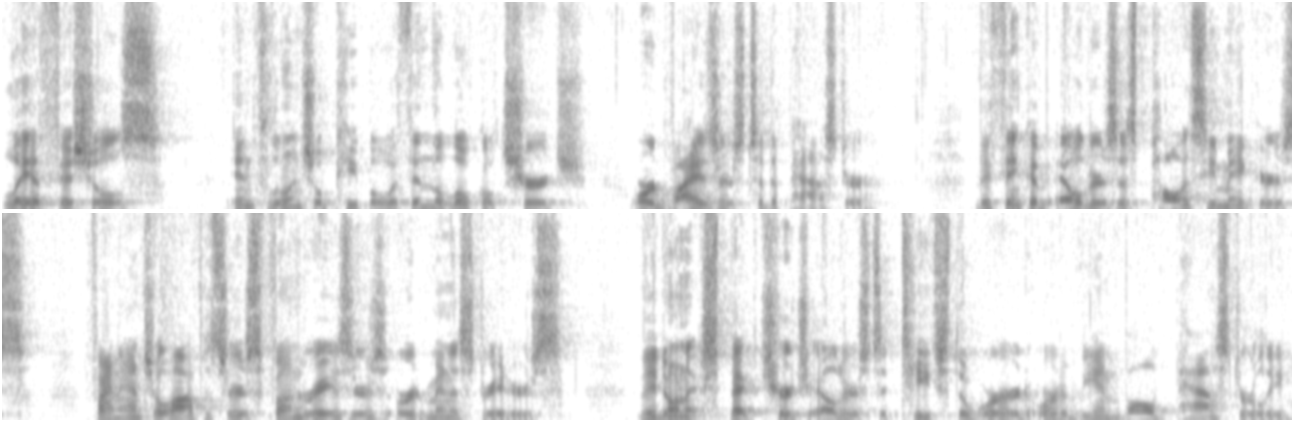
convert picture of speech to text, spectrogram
lay officials, influential people within the local church, or advisors to the pastor. They think of elders as policymakers, financial officers, fundraisers, or administrators. They don't expect church elders to teach the word or to be involved pastorally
